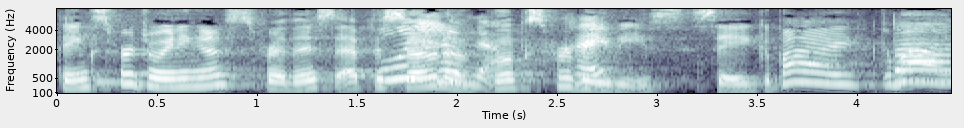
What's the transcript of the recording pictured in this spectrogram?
Thanks for joining us for this episode of Books for? Babies. Say goodbye. goodbye.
